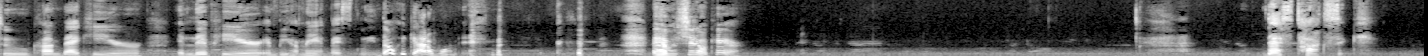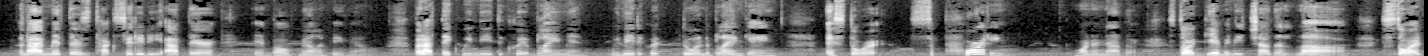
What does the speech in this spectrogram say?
to come back here and live here and be her man, basically. Though he got a woman. and she don't care. That's toxic. And I admit there's toxicity out there in both male and female. But I think we need to quit blaming. We need to quit doing the blame game and start supporting one another. Start giving each other love. Start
